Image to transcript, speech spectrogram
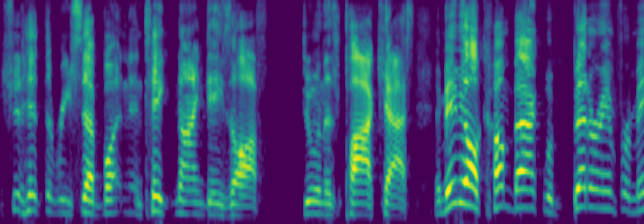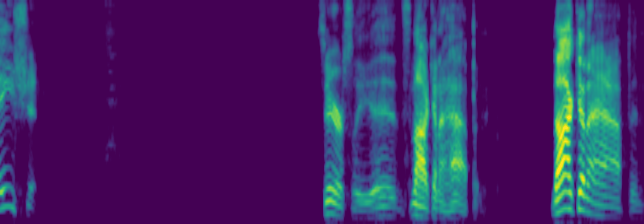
should hit the reset button and take nine days off doing this podcast. And maybe I'll come back with better information. Seriously, it's not going to happen. Not going to happen.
